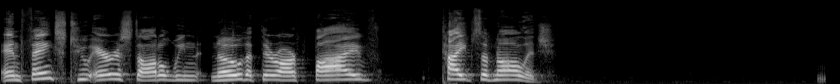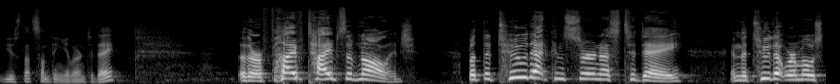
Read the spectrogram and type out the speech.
And thanks to Aristotle, we know that there are five types of knowledge. That's something you learned today. There are five types of knowledge, but the two that concern us today and the two that we're most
